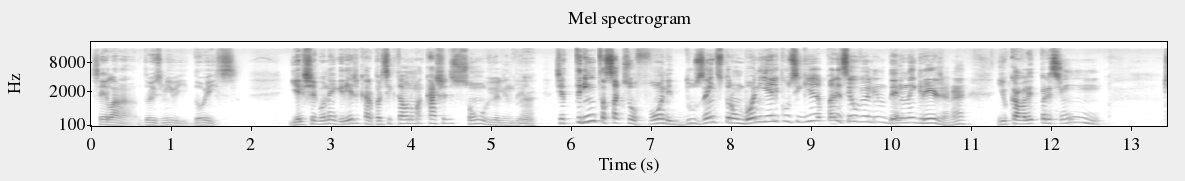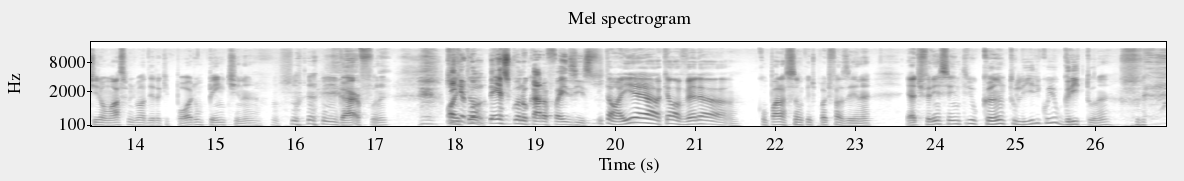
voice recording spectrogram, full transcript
sei lá, 2002. E ele chegou na igreja, cara, parecia que tava numa caixa de som o violino dele. É. Tinha 30 saxofone, 200 trombone e ele conseguia aparecer o violino dele na igreja, né? E o cavalete parecia um. Tira o máximo de madeira que pode, um pente, né? um garfo, né? O que, que então... acontece quando o cara faz isso? Então, aí é aquela velha comparação que a gente pode fazer, né? É a diferença entre o canto lírico e o grito, né?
